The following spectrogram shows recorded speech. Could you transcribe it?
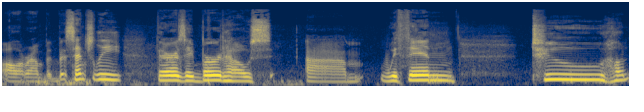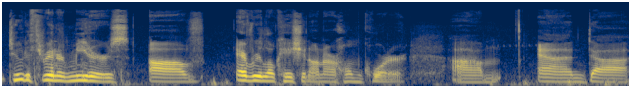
all around, but, but essentially there is a birdhouse um, within two, two to 300 meters of every location on our home quarter. Um, and uh,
